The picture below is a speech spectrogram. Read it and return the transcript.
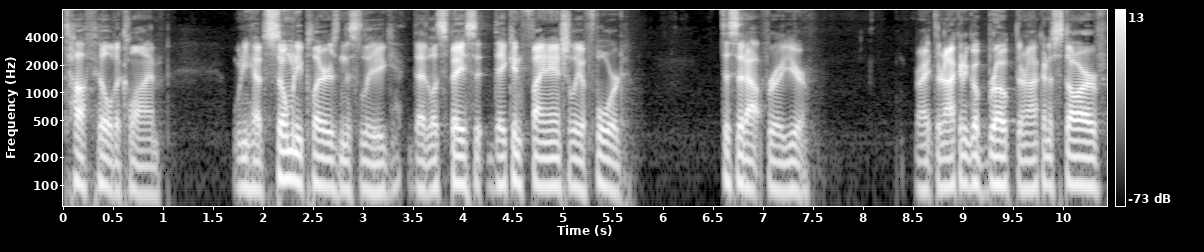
tough hill to climb when you have so many players in this league that let's face it, they can financially afford to sit out for a year. Right? They're not going to go broke. They're not going to starve.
